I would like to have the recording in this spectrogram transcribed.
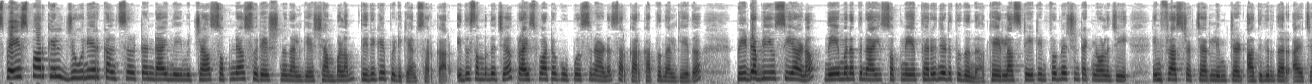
Space പാർക്കിൽ ജൂനിയർ കൺസൾട്ടന്റായി നിയമിച്ച സ്വപ്ന സുരേഷിന് നൽകിയ ശമ്പളം തിരികെ പിടിക്കാൻ സർക്കാർ. ഇത് സംബന്ധിച്ച് പ്രൈസ് വാട്ടർ കൂപ്പേഴ്സിനാണ് സർക്കാർ കത്ത് നൽകിയത്. പി ഡബ്ല്യു സിയാണ് നിയമനത്തിനായി സ്വപ്നയെ തെരഞ്ഞെടുത്തതെന്ന് Kerala state information technology infrastructure limited അധികൃതർ അയച്ച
